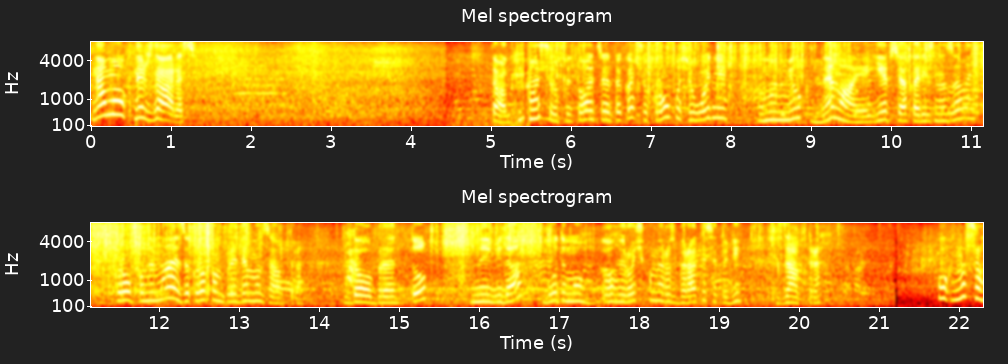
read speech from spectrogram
Намокнеш зараз. Так, ну що, ситуація така, що кропу сьогодні у Мунмілк немає. Є всяка різна зелень. Кропу немає, за кропом прийдемо завтра. Добре, то не біда. Будемо огірочками розбиратися тоді завтра. Ох, ну що,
